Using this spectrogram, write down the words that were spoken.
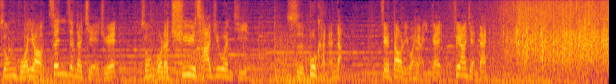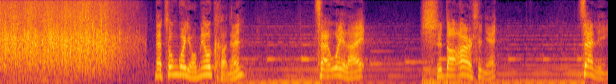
中国要真正的解决中国的区域差距问题是不可能的，这个道理我想应该非常简单。那中国有没有可能在未来十到二十年占领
